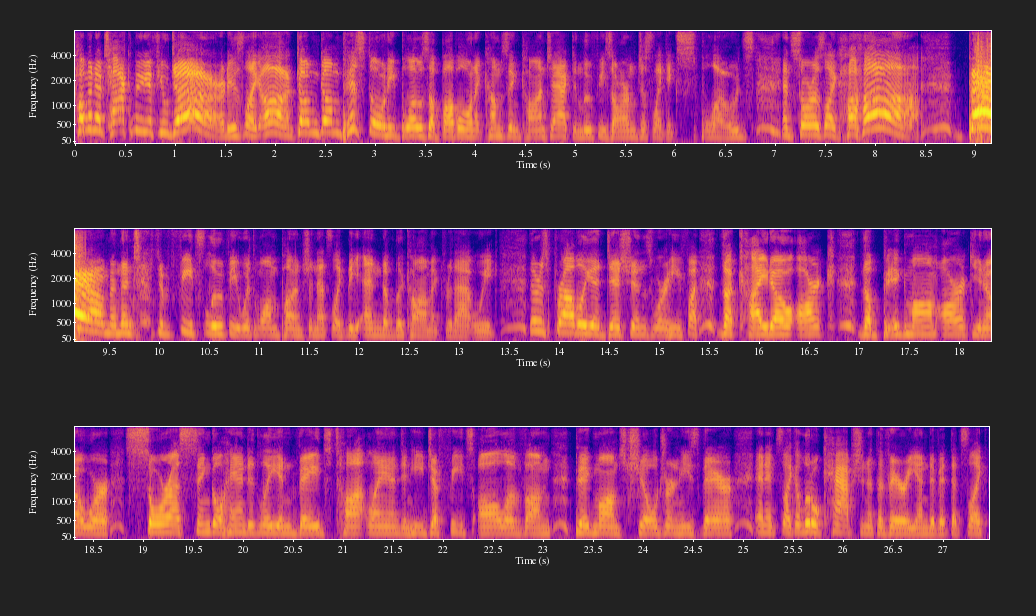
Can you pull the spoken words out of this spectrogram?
come and attack me if you dare! And he's like, ah, gum gum pistol, and he blows a bubble and it comes in contact, and Luffy's arm just like explodes. And Sora's like, haha! Bam! And then defeats Luffy with one punch, and that's like the end of the comic for that week. There's probably additions where he fight the Kaido arc, the Big Mom arc, you know, where Sora single-handedly invades Totland and he defeats all of um Big Mom's children. He's there, and it's like a little caption at the very end of it that's like,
